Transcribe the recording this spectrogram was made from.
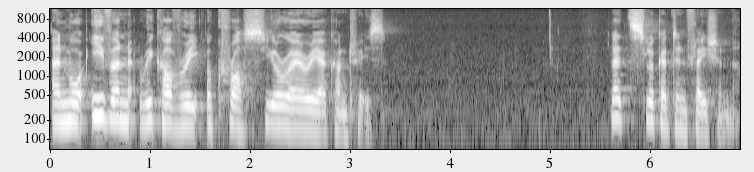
and more even recovery across euro area countries. Let's look at inflation now.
